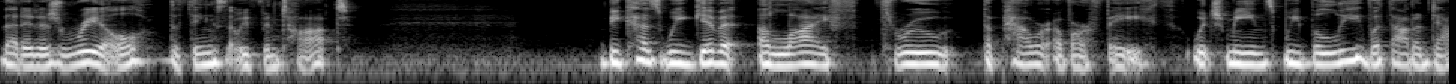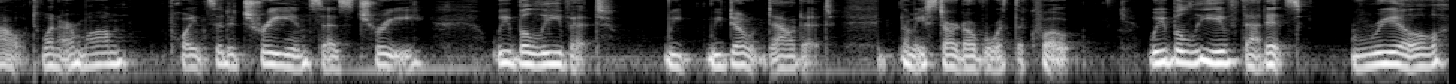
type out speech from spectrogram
that it is real, the things that we've been taught, because we give it a life through the power of our faith, which means we believe without a doubt. When our mom points at a tree and says tree, we believe it. We, we don't doubt it. Let me start over with the quote. We believe that it's real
